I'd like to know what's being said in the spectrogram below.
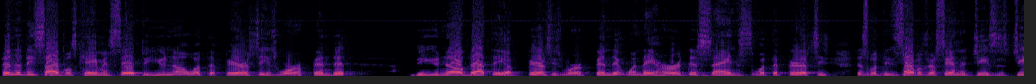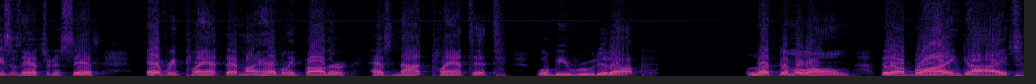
Then the disciples came and said, Do you know what the Pharisees were offended? Do you know that the Pharisees were offended when they heard this saying? This is what the Pharisees, this is what the disciples are saying to Jesus. Jesus answered and says, Every plant that my heavenly Father has not planted will be rooted up. Let them alone. They are blind guides.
